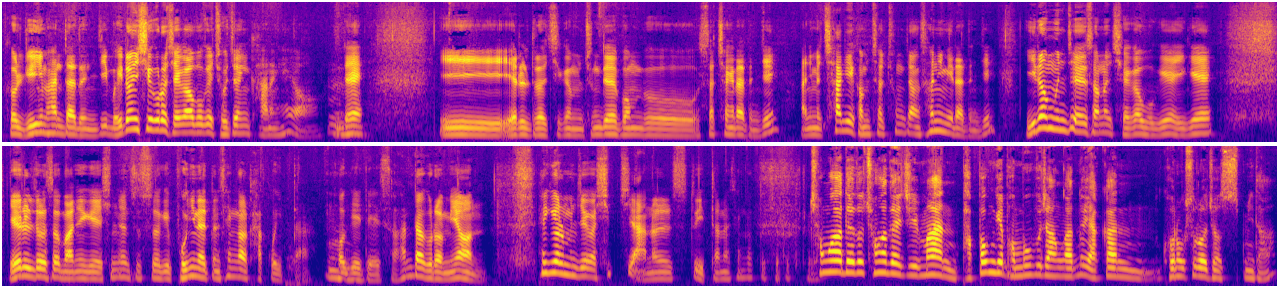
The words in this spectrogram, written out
그걸 유임한다든지 뭐 이런 식으로 제가 보기에 조정이 가능해요. 근데 이 예를 들어 지금 중대본부 수사청이라든지 아니면 차기 검찰총장 선임이라든지 이런 문제에서는 제가 보기에 이게 예를 들어서 만약에 신년수 수석이 본인의 어떤 생각을 갖고 있다. 음. 거기에 대해서 한다 그러면 해결 문제가 쉽지 않을 수도 있다는 생각도 저도 들어요. 청와대도 청와대지만 박범계 법무부 장관도 약간 곤혹스러워졌습니다.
